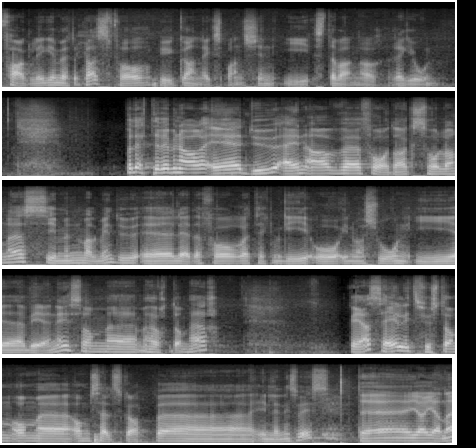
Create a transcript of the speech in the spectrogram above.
faglige møteplass for bygg- og anleggsbransjen i Stavanger-regionen. På dette webinaret er du en av foredragsholderne. Simen Malmin, du er leder for teknologi og innovasjon i VNI, som eh, vi hørte om her. Kan jeg si litt først om, om, eh, om selskapet eh, innledningsvis? Det gjør jeg gjerne.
